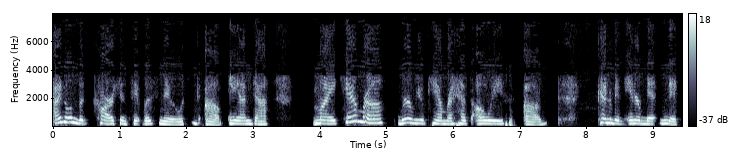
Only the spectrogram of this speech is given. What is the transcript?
I've owned the car since it was new, um, and uh, my camera, rear view camera, has always uh, kind of been intermittent. It's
